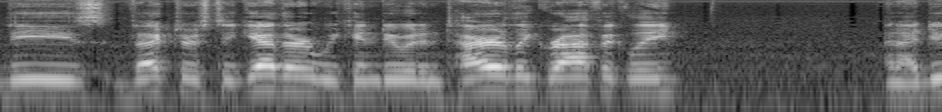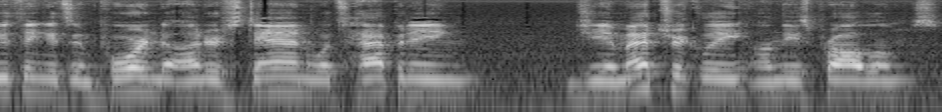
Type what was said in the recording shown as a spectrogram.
these vectors together, we can do it entirely graphically. And I do think it's important to understand what's happening geometrically on these problems.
